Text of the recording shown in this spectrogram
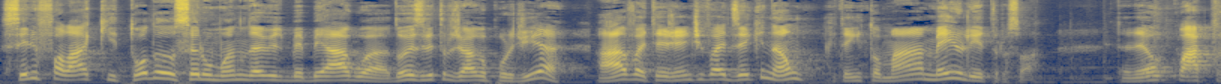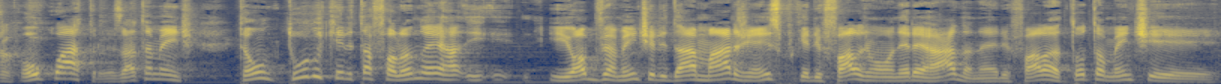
se ele falar que todo ser humano deve beber água, 2 litros de água por dia, ah, vai ter gente que vai dizer que não, que tem que tomar meio litro só. Entendeu? Ou quatro. Ou quatro, exatamente. Então tudo que ele tá falando é errado. E, e, e, obviamente ele dá margem a isso, porque ele fala de uma maneira errada, né? Ele fala totalmente.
